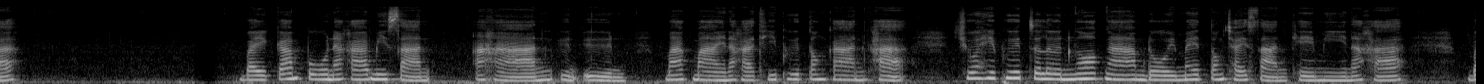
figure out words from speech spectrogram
ะ ใบก้ามปูนะคะมีสารอาหารอื่นๆ มากมายนะคะที่พืชต้องการค่ะ ช่วยให้พืชเจริญงอกงามโดยไม่ต้องใช้สารเคมีนะคะ ใบ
